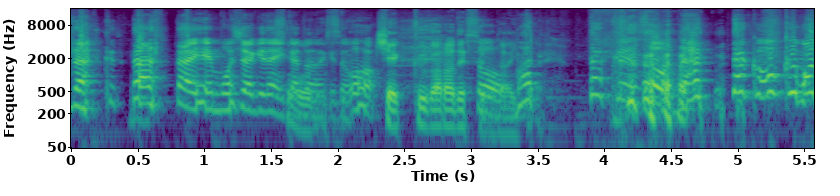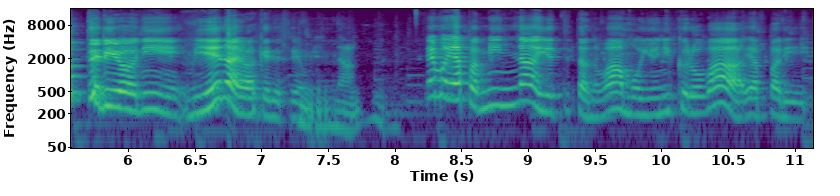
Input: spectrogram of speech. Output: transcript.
なんか大変申し訳ない言い方だけどチェック柄ですよ大体。全くそう全く奥持ってるように見えないわけですよみんな。うんでもやっぱみんな言ってたのはもうユニクロはやっぱり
